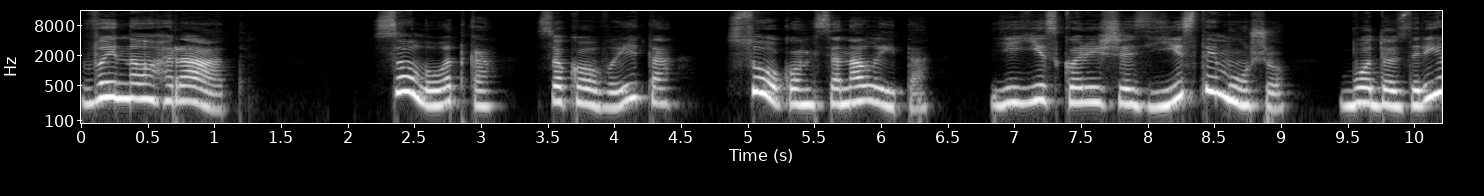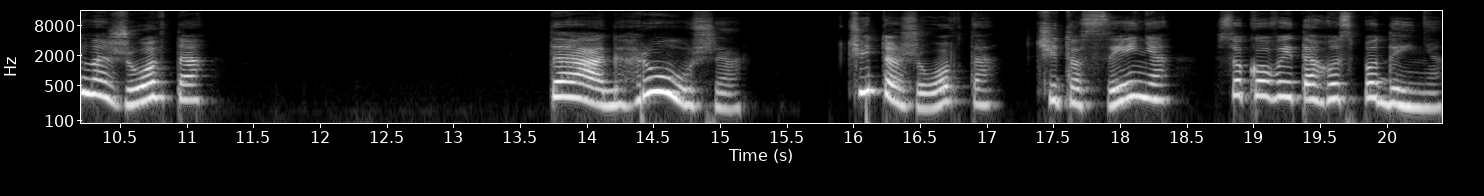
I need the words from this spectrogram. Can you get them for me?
Виноград. Солодка, соковита, соком вся налита. Її скоріше з'їсти мушу, бо дозріла жовта. Так, груша. Чи то жовта, чи то синя, соковита господиня.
